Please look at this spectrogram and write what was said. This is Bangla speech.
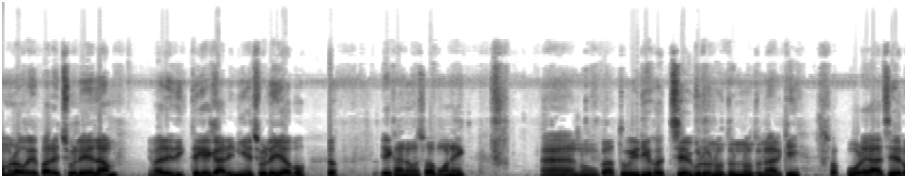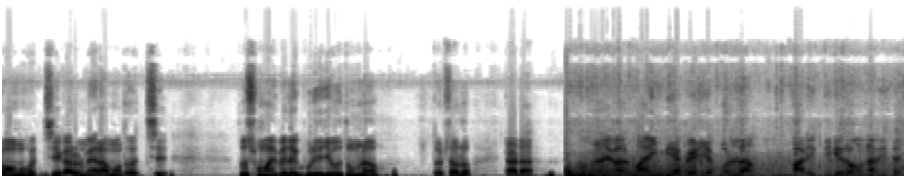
আমরাও এপারে চলে এলাম, এবার এদিক থেকে গাড়ি নিয়ে চলে যাব। এখানেও সব অনেক নৌকা তৈরি হচ্ছে, এগুলো নতুন নতুন আর কি। সব পড়ে আছে, রং হচ্ছে কারণ মেরামত হচ্ছে। তো সময় পেলে ঘুরে যাব তোমরাও। তো চলো, টাটা। আমরা এবার বাইক নিয়ে বেরিয়ে পড়লাম, বাড়ির দিকে রওনা দিতে।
